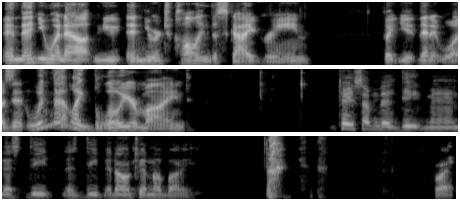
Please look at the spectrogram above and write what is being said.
and then you went out and you and you were calling the sky green, but you then it wasn't. Wouldn't that like blow your mind? tell you something that's deep, man. That's deep. That's deep. That don't tell nobody. right.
